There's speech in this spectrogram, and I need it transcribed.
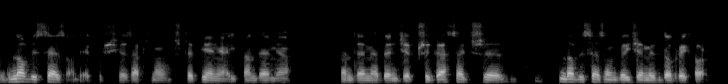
w nowy sezon, jak już się zaczną szczepienia i pandemia, pandemia będzie przygasać, że nowy sezon wejdziemy w dobrej formie.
